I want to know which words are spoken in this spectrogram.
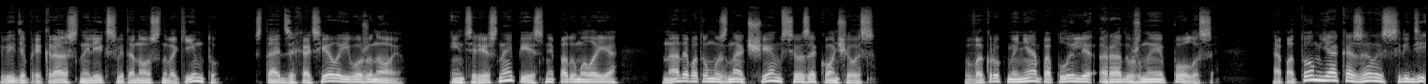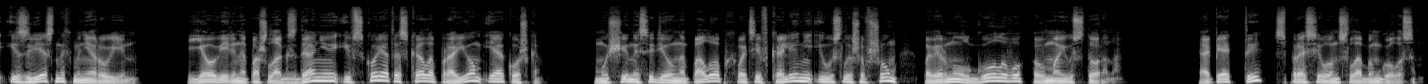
Видя прекрасный лик светоносного Кинту, стать захотела его женою. Интересная песня, подумала я, — надо потом узнать, чем все закончилось. Вокруг меня поплыли радужные полосы, а потом я оказалась среди известных мне руин. Я уверенно пошла к зданию и вскоре отыскала проем и окошко. Мужчина сидел на полу, обхватив колени и, услышав шум, повернул голову в мою сторону. «Опять ты?» — спросил он слабым голосом.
